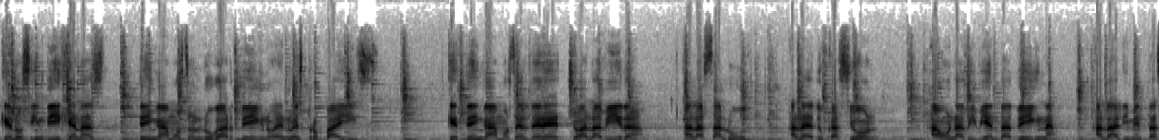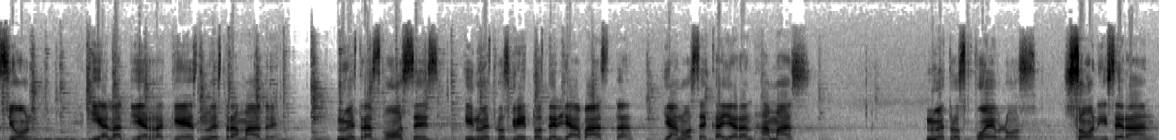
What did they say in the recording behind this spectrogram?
Que los indígenas tengamos un lugar digno en nuestro país, que tengamos el derecho a la vida, a la salud, a la educación, a una vivienda digna, a la alimentación y a la tierra que es nuestra madre. Nuestras voces y nuestros gritos del ya basta ya no se callarán jamás. Nuestros pueblos son y serán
